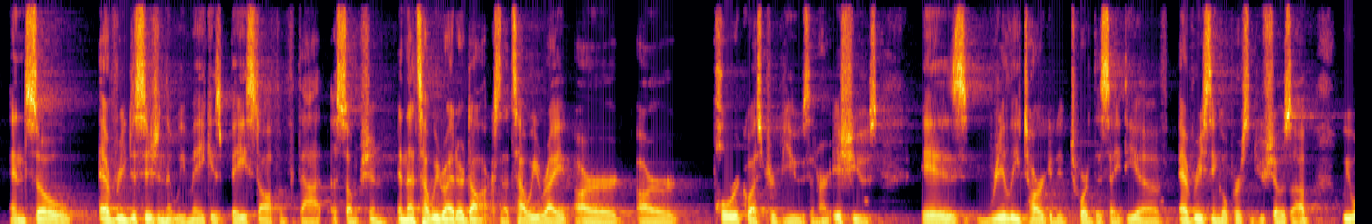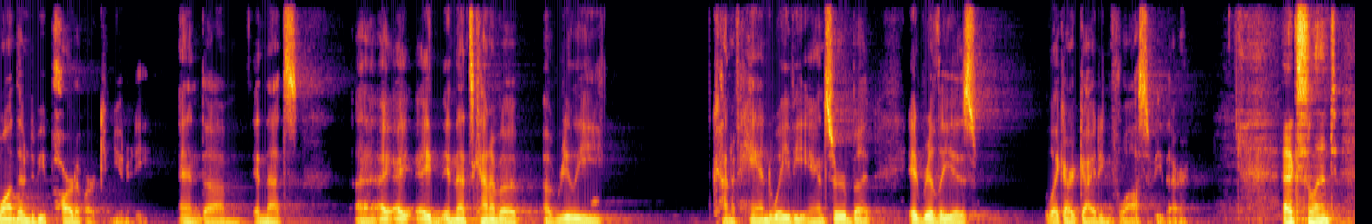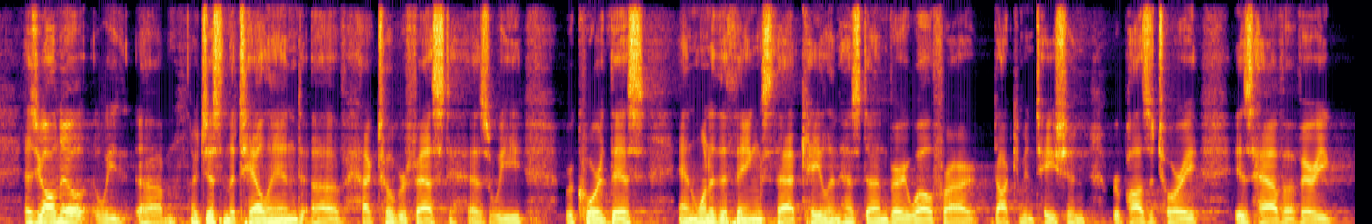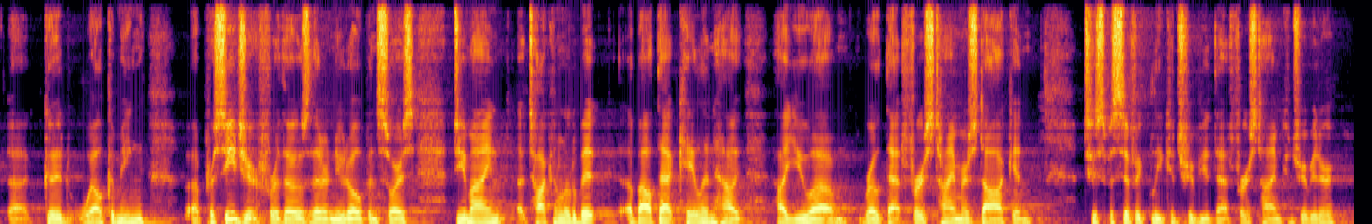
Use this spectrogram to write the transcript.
And so every decision that we make is based off of that assumption. And that's how we write our docs. That's how we write our our pull request reviews and our issues is really targeted toward this idea of every single person who shows up, we want them to be part of our community. And um, and that's uh, I, I, and that's kind of a, a really kind of hand wavy answer, but it really is like our guiding philosophy there. Excellent. As you all know, we um, are just in the tail end of Hacktoberfest as we record this. And one of the things that Kaylin has done very well for our documentation repository is have a very uh, good, welcoming uh, procedure for those that are new to open source. Do you mind uh, talking a little bit about that, Kaylin? How how you um, wrote that first timers doc and to specifically contribute that first time contributor?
